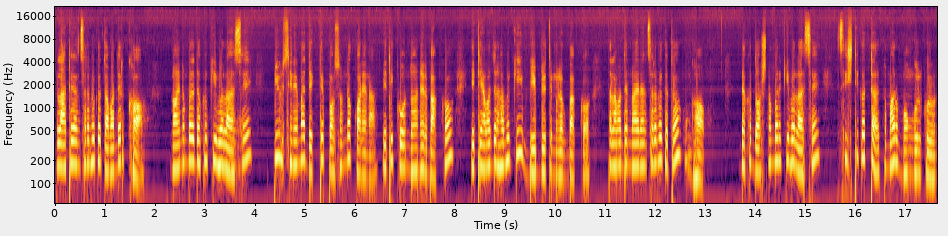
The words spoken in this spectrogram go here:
তাহলে আটের অ্যান্সার হবে কত আমাদের খ। নয় নম্বরে দেখো কি বলা আছে? পিউ সিনেমা দেখতে পছন্দ করে না। এটি কোন ধরনের বাক্য? এটি আমাদের হবে কি? বিবৃতিমূলক বাক্য। তাহলে আমাদের নয়ের অ্যান্সার হবে কত ঘ। দেখো দশ নম্বরে কি বলা আছে? সৃষ্টিকর্তা তোমার মঙ্গল করুন।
